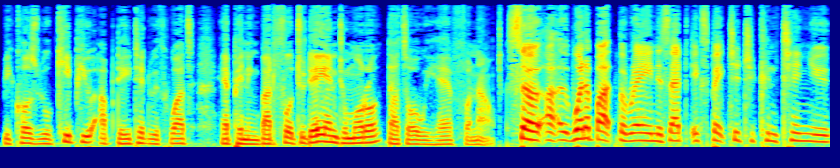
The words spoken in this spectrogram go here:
because we'll keep you updated with what's happening. But for today and tomorrow, that's all we have for now. So uh, what about the rain? Is that expected to continue?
